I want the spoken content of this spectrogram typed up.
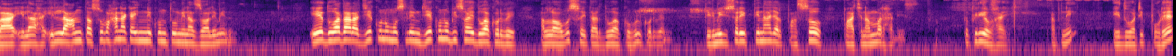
লা ইলাহা ইল্লা আন্তা সুবাহানাকা ইন্নি কুন্তু মিনা জলিমিন। এ দোয়া দ্বারা যে কোনো মুসলিম যে কোনো বিষয়ে দোয়া করবে, আল্লাহ অবশ্যই তার দোয়া কবুল করবেন। তিরমিজ শরীফ তিন হাজার পাঁচশো পাঁচ নম্বর হাদিস। তো প্রিয় ভাই, আপনি এই দোয়াটি পড়ে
